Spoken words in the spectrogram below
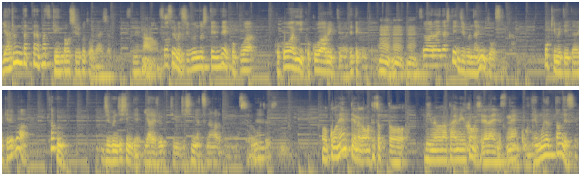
やるんだったらまず現場を知ることが大事だと思うんですね。そうすれば自分の視点でここはここはいいここは悪いっていうのが出てくると思う、うんうんうん。それを洗い出して自分なりにどうするかを決めていただければ多分自分自身でやれるっていう自信にはつながると思いますよねそう。ですね。5年っていうのがまたちょっと微妙なタイミングかもしれないですね。5年もやったんですよ。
